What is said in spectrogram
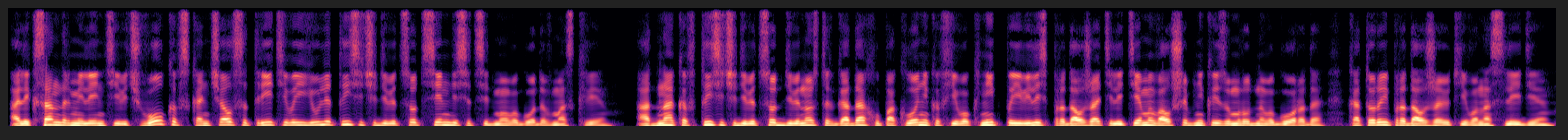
Александр Милентьевич Волков скончался 3 июля 1977 года в Москве. Однако в 1990-х годах у поклонников его книг появились продолжатели темы волшебника изумрудного города, которые продолжают его наследие.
